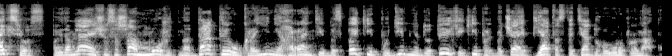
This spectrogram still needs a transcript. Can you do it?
Ексіос повідомляє, що США можуть надати Україні гарантії безпеки, подібні до тих, які передбачає п'ята стаття договору про НАТО,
